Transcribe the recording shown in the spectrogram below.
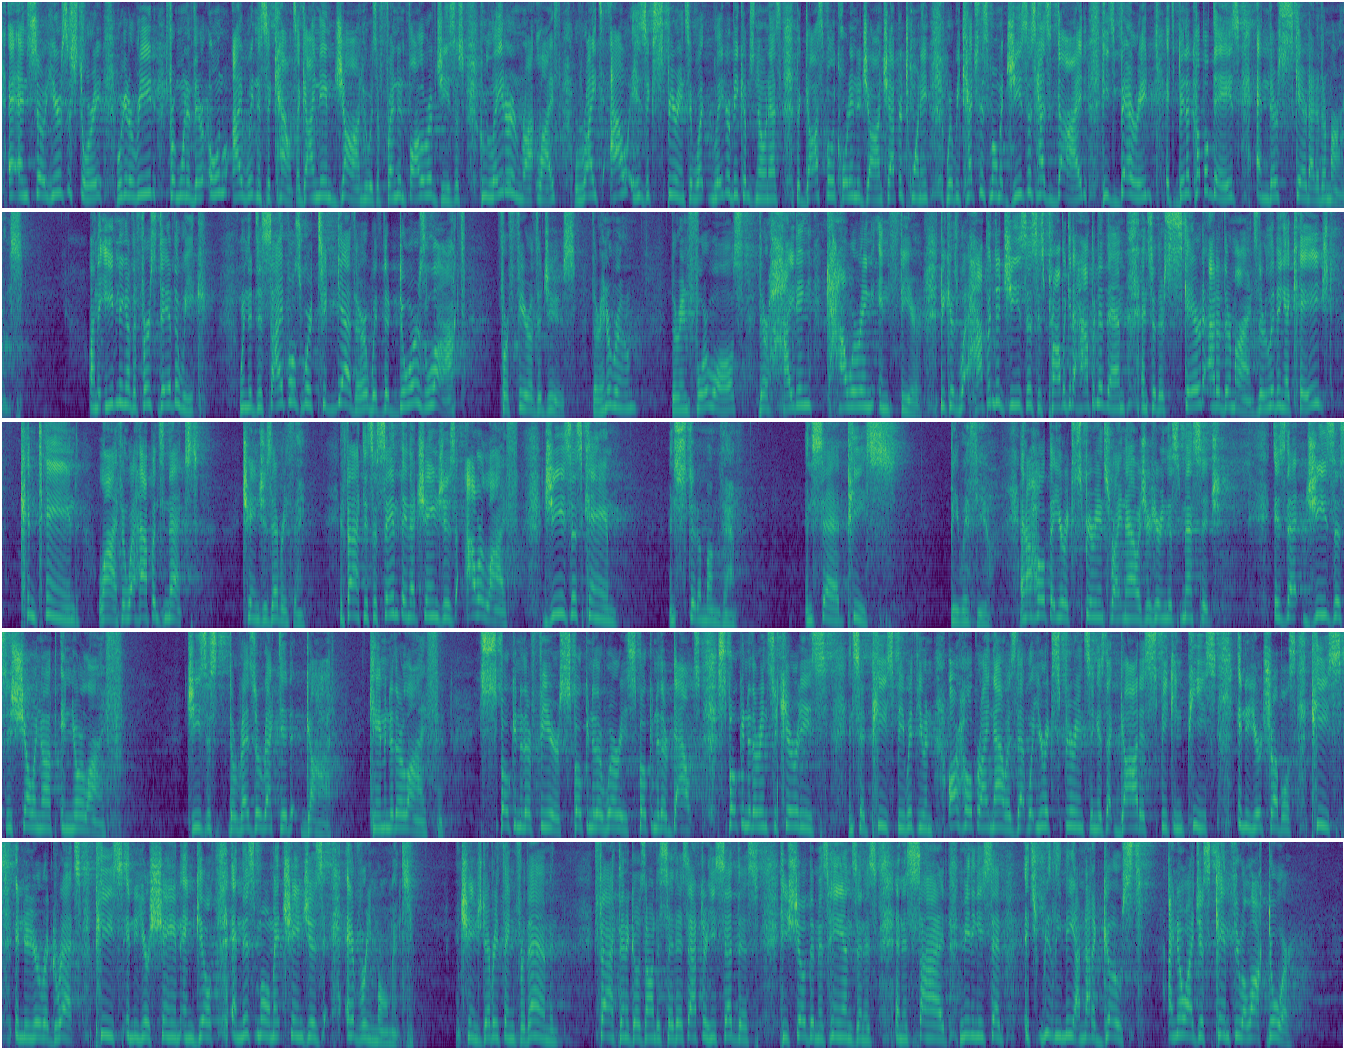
And so here's the story. We're going to read from one of their own eyewitness accounts. A guy named John, who was a friend and follower of Jesus, who later in life writes out his experience in what later becomes known as the Gospel according to John, chapter 20, where we catch this moment. Jesus has died, he's buried, it's been a couple days, and they're scared out of their minds. On the evening of the first day of the week, when the disciples were together with the doors locked for fear of the Jews, they're in a room, they're in four walls. They're hiding, cowering in fear. Because what happened to Jesus is probably going to happen to them. And so they're scared out of their minds. They're living a caged, contained life. And what happens next changes everything. In fact, it's the same thing that changes our life. Jesus came and stood among them and said, Peace be with you. And I hope that your experience right now as you're hearing this message is that Jesus is showing up in your life. Jesus, the resurrected God, came into their life, spoken to their fears, spoken to their worries, spoken to their doubts, spoken to their insecurities, and said, Peace be with you. And our hope right now is that what you're experiencing is that God is speaking peace into your troubles, peace into your regrets, peace into your shame and guilt. And this moment changes every moment. It changed everything for them. And fact, then it goes on to say this after he said this, he showed them his hands and his, and his side, meaning he said, It's really me. I'm not a ghost. I know I just came through a locked door,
